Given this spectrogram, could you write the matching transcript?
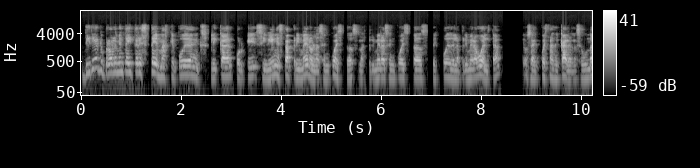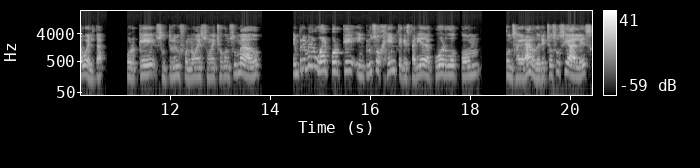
Diría que probablemente hay tres temas que puedan explicar por qué, si bien está primero en las encuestas, las primeras encuestas después de la primera vuelta, o sea, encuestas de cara a la segunda vuelta, por qué su triunfo no es un hecho consumado. En primer lugar, porque incluso gente que estaría de acuerdo con consagrar derechos sociales,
